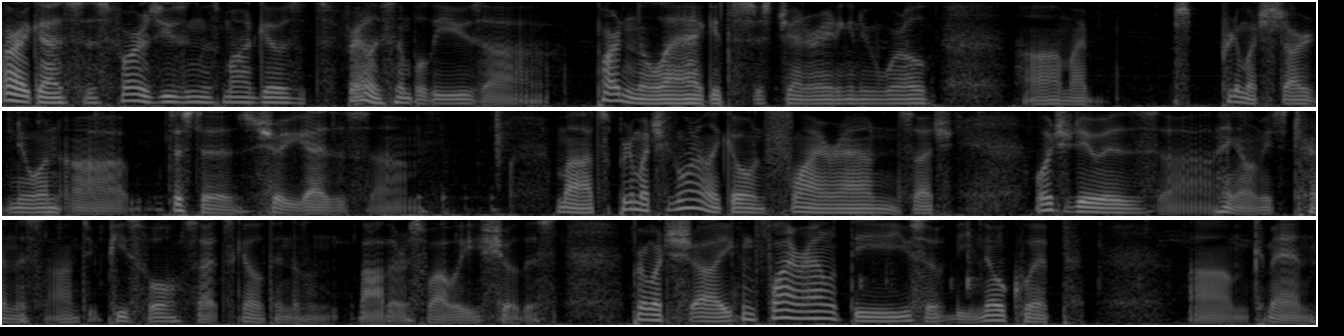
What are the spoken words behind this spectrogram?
Alright guys, as far as using this mod goes, it's fairly simple to use. Uh, pardon the lag, it's just generating a new world. Um, I pretty much started a new one, uh, just to show you guys this um, mod. So pretty much if you want to like go and fly around and such, what you do is, uh, hang on, let me just turn this on to peaceful so that skeleton doesn't bother us while we show this. Pretty much, uh, you can fly around with the use of the no clip um, command.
